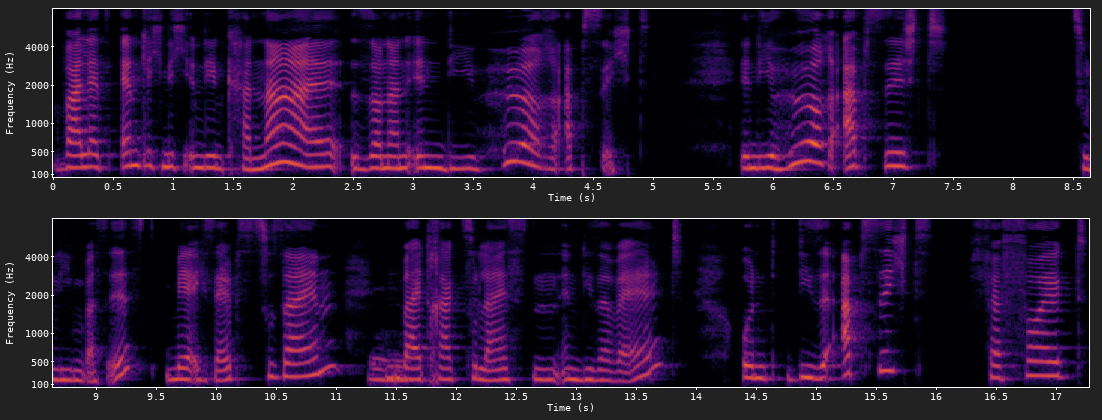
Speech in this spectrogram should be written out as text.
war letztendlich nicht in den Kanal, sondern in die höhere Absicht. In die höhere Absicht zu lieben, was ist, mehr ich selbst zu sein, mhm. einen Beitrag zu leisten in dieser Welt. Und diese Absicht verfolgt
